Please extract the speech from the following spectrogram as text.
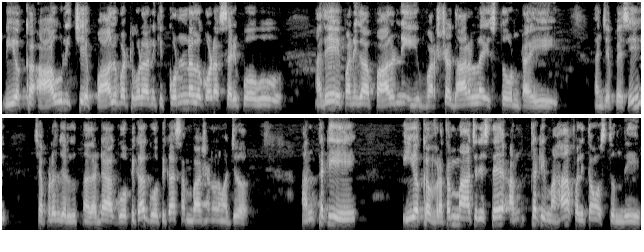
ఈ యొక్క ఆవునిచ్చే పాలు పట్టుకోవడానికి కొండలు కూడా సరిపోవు. అదే పనిగా పాలని వర్షధారల్లో ఇస్తూ ఉంటాయి అని చెప్పేసి చెప్పడం జరుగుతున్నది. అంటే ఆ గోపిక గోపిక సంభాషణల మధ్యలో. అంతటి ఈ యొక్క వ్రతం ఆచరిస్తే అంతటి మహా ఫలితం వస్తుంది.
